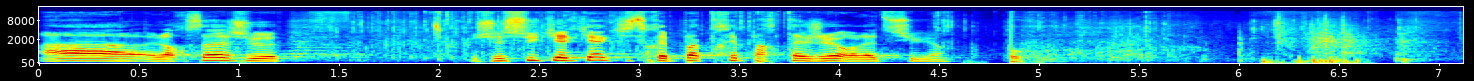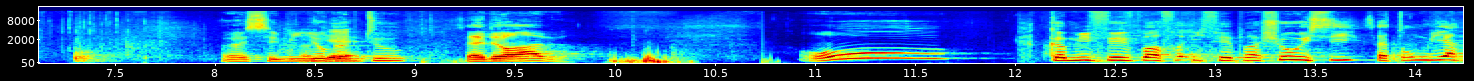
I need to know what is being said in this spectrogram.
Ah, alors ça, je, je suis quelqu'un qui serait pas très partageur là-dessus. hein. Ouais, c'est mignon Ok. comme tout. C'est adorable. Oh Comme il fait pas, il fait pas chaud ici, ça tombe bien.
